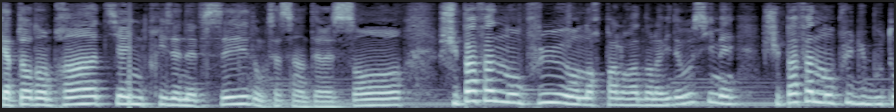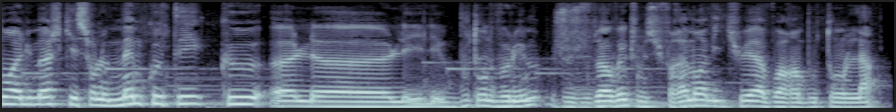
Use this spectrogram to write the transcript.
Capteur d'empreinte, il y a une prise NFC, donc ça c'est intéressant. Je suis pas fan non plus, on en reparlera dans la vidéo aussi, mais je suis pas fan non plus du bouton allumage qui est sur le même côté que euh, les, boutons de volume. Je, dois avouer que je me suis vraiment habitué à avoir un bouton là,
